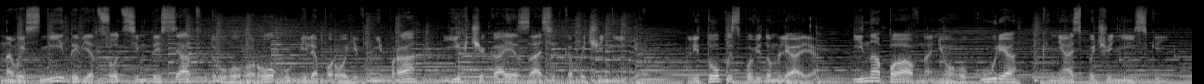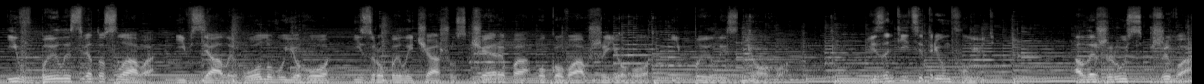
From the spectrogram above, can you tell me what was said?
Навесні 972 року біля порогів Дніпра їх чекає засідка печенігів. Літопис повідомляє: і напав на нього куря, князь Печеніський, і вбили Святослава, і взяли голову його, і зробили чашу з черепа, оковавши його, і пили з нього. Візантійці тріумфують. Але ж Русь жива.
